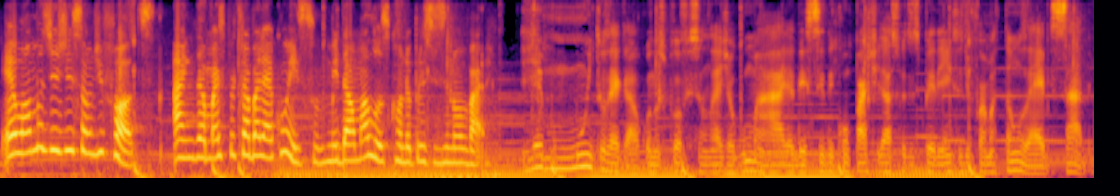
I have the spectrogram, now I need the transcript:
Eu amo de edição de fotos, ainda mais por trabalhar com isso, me dá uma luz quando eu preciso inovar. E é muito legal quando os profissionais de alguma área decidem compartilhar suas experiências de forma tão leve, sabe?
